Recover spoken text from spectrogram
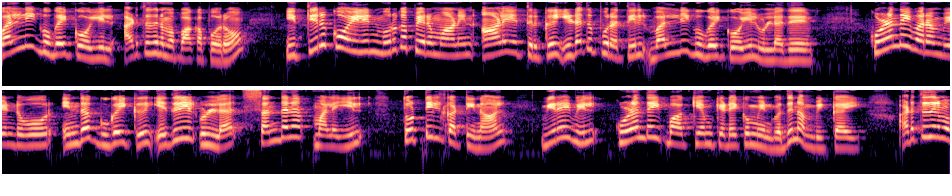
வள்ளி குகை கோயில் அடுத்தது நம்ம பார்க்க போகிறோம் இத்திருக்கோயிலின் முருகப்பெருமானின் ஆலயத்திற்கு இடதுபுறத்தில் வள்ளி குகை கோயில் உள்ளது. குழந்தை வரம் வேண்டுவோர் இந்த குகைக்கு எதிரில் உள்ள சந்தன மலையில் தொட்டில் கட்டினால் விரைவில் குழந்தை பாக்கியம் கிடைக்கும் என்பது நம்பிக்கை. அடுத்தது நம்ம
